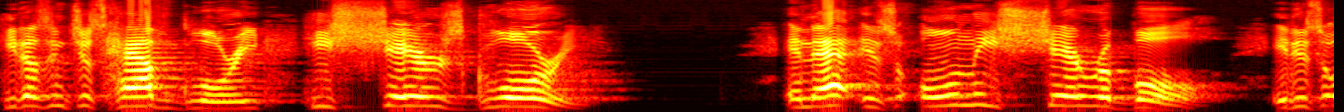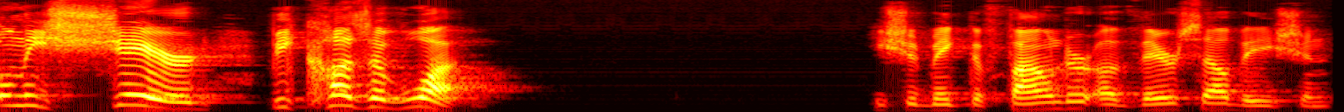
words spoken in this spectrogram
He doesn't just have glory, he shares glory. And that is only shareable. It is only shared because of what? He should make the founder of their salvation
